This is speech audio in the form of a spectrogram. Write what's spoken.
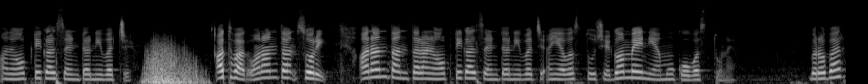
અને ઓપ્ટિકલ સેન્ટરની વચ્ચે. અથવા તો અનંત સોરી અનંત અંતર અને ઓપ્ટિકલ સેન્ટરની વચ્ચે અહીંયા વસ્તુ છે. ગમે ત્યાં મૂકો વસ્તુને. બરોબર?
